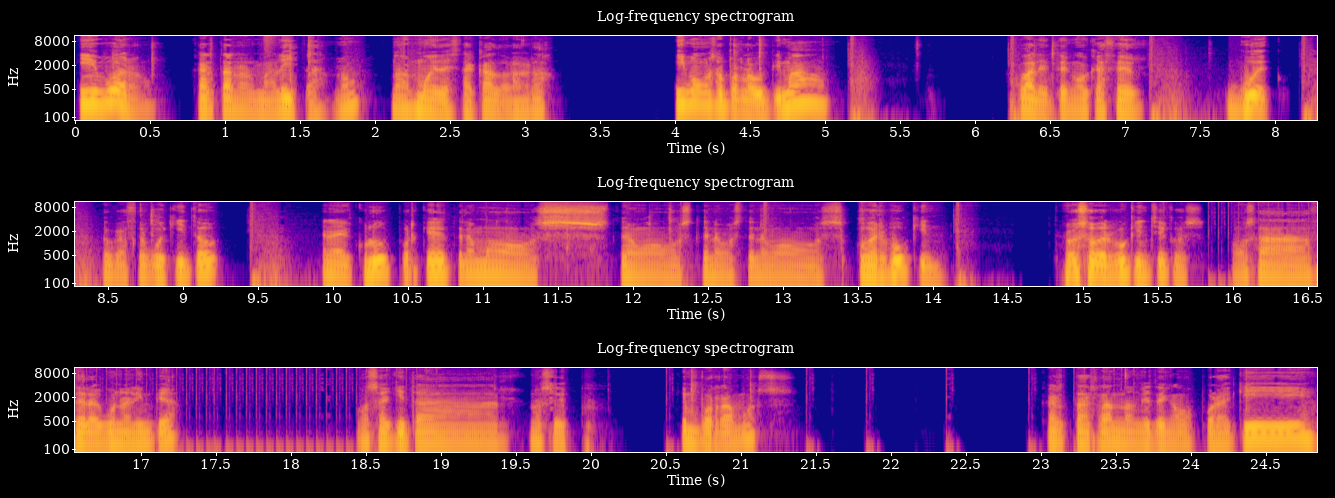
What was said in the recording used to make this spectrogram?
Y bueno, carta normalita, ¿no? No es muy destacado, la verdad. Y vamos a por la última. Vale, tengo que hacer hueco. Tengo que hacer huequito en el club porque tenemos tenemos tenemos tenemos overbooking. Tenemos overbooking chicos. Vamos a hacer alguna limpia. Vamos a quitar no sé quién borramos cartas random que tengamos por aquí.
